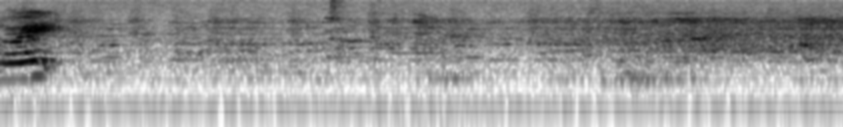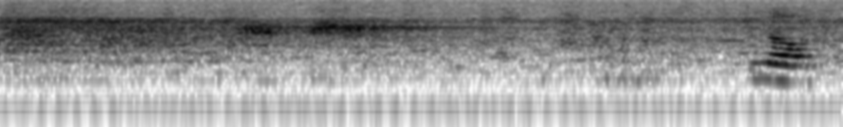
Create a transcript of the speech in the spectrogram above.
Alright. No.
